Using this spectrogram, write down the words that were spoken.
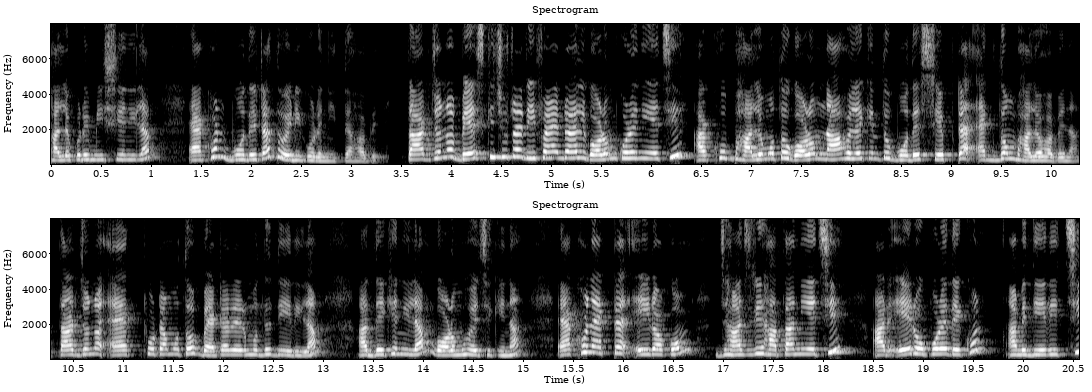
ভালো করে মিশিয়ে নিলাম। এখন বোঁদেটা তৈরি করে নিতে হবে। তার জন্য বেশ কিছুটা রিফাইন্ড অয়েল গরম করে নিয়েছি, আর খুব ভালো মতো গরম না হলে কিন্তু বোঁদের শেপটা একদম ভালো হবে না। তার জন্য এক ফোঁটা মতো ব্যাটারের মধ্যে দিয়ে দিলাম, আর দেখে নিলাম গরম হয়েছে কি না এখন একটা এই রকম ঝাঁঝরি হাতা নিয়েছি, আর এর ওপরে দেখুন আমি দিয়ে দিচ্ছি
